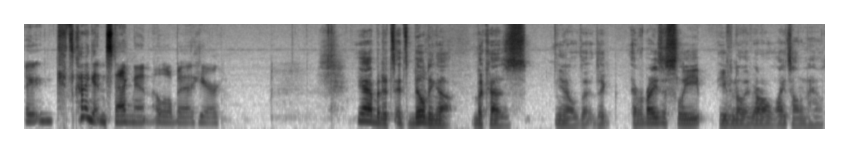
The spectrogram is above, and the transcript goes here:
it- it's kind of getting stagnant a little bit here. Yeah, but it's it's building up because you know the the everybody's asleep, even though they've got all the lights on in the house.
